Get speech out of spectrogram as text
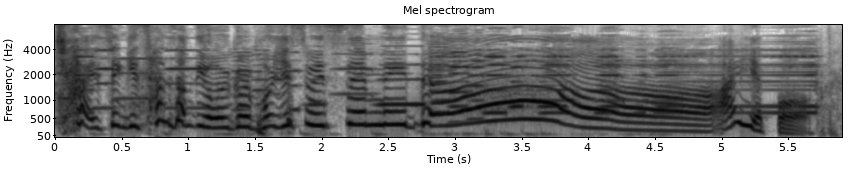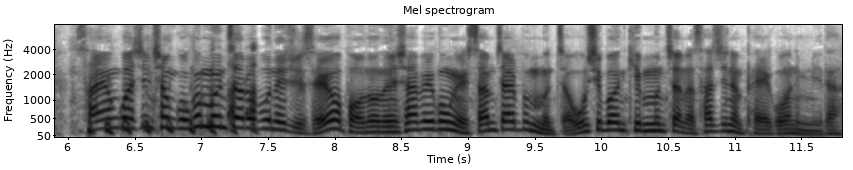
잘생긴 산삼디 얼굴 보실 수 있습니다. 아 예뻐. 사연과 신청곡은 문자로 보내주세요. 번호는 샵1013 짧은 문자 50원, 긴 문자나 사진은 100원입니다.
